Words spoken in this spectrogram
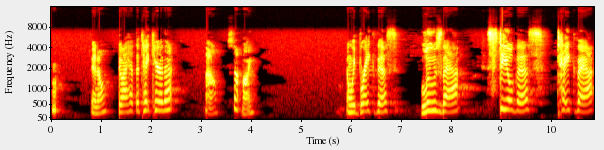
You know, do I have to take care of that? No, it's not mine. And we break this, lose that, steal this, take that,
